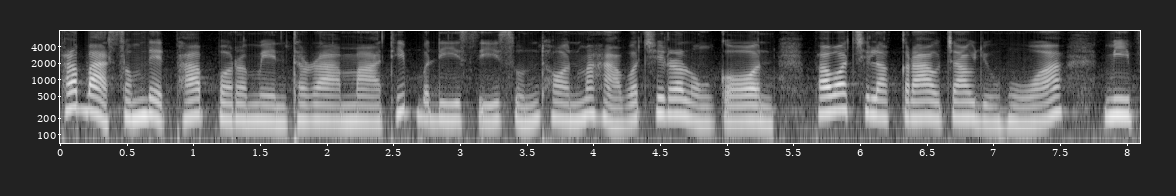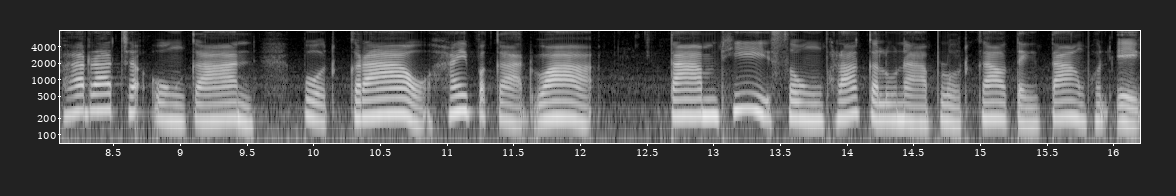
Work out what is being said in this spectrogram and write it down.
พระบาทสมเด็จพระปรเมนทรามาธิบดีศรีสุนทรมหาวชิรลงกรณพระวชิรเกล้าเจ้าอยู่หัว มีพระราชองค์การ โปรดเกล้าให้ประกาศว่า ตามที่ทรงพระกรุณาโปรดเกล้าแต่งตั้งพลเอก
